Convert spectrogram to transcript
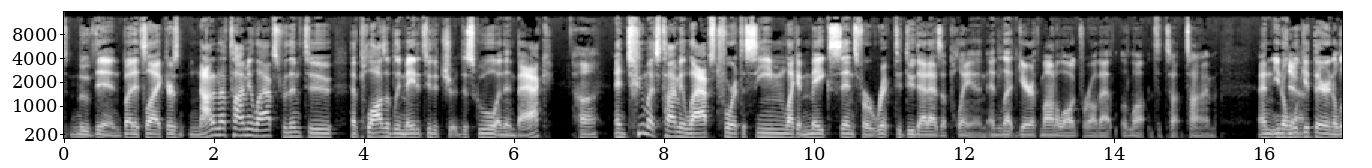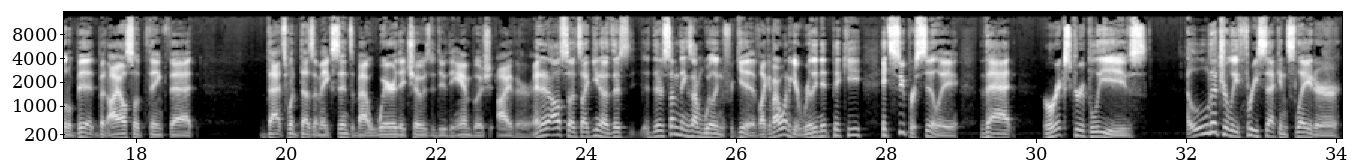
moved in. But it's like there's not enough time elapsed for them to have plausibly made it to the, ch- the school and then back. Huh. And too much time elapsed for it to seem like it makes sense for Rick to do that as a plan and let Gareth monologue for all that a lot time. And you know Yeah. we'll get there in a little bit, but I also think that that's what doesn't make sense about where they chose to do the ambush either. And it also it's like you know there's there's some things I'm willing to forgive. Like if I want to get really nitpicky, it's super silly that Rick's group leaves. Literally three seconds later,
